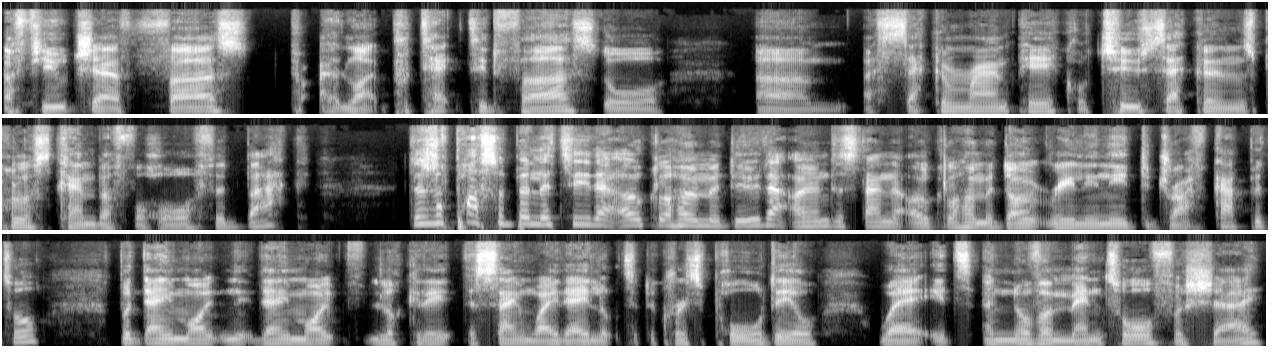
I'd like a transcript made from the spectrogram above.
a future first, like protected first, or um, a second round pick or two seconds plus Kemba for Horford back there's a possibility that Oklahoma do that. I understand that Oklahoma don't really need the draft capital, but they might they might look at it the same way they looked at the Chris Paul deal, where it's another mentor for Shai,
